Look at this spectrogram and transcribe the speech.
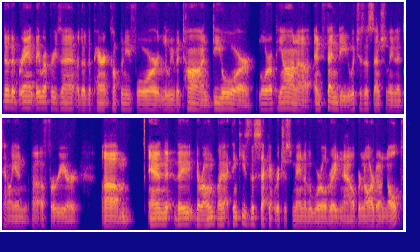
they're the brand they represent or they're the parent company for Louis Vuitton, Dior, Loro Piana, and Fendi, which is essentially an Italian uh, furrier. Um, and they they're owned by I think he's the second richest man in the world right now, Bernard Arnault.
